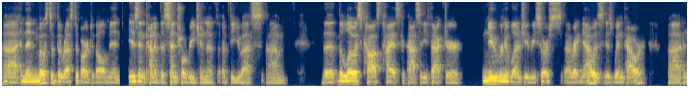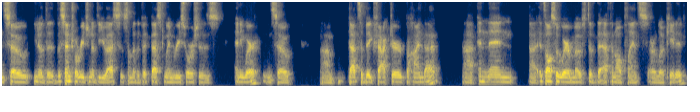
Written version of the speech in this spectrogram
Uh, and then most of the rest of our development is in kind of the central region of, of the US. Um, the the lowest cost, highest capacity factor new renewable energy resource uh, right now is is wind power. Uh, and so, you know, the the central region of the U.S. is some of the best wind resources anywhere, and so um, that's a big factor behind that. Uh, and then uh, it's also where most of the ethanol plants are located,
